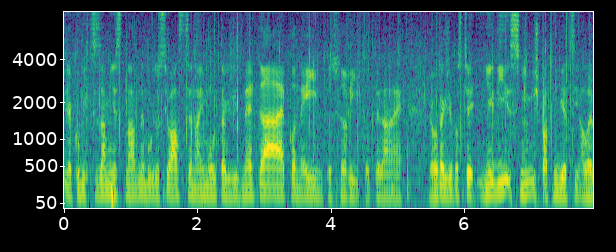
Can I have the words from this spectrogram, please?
jakoby chce zaměstnat nebo kdo si vás chce najmout, tak říct, ne, to jako nejím, to sorry, to teda ne. Jo, takže prostě někdy s ním i špatné věci, ale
